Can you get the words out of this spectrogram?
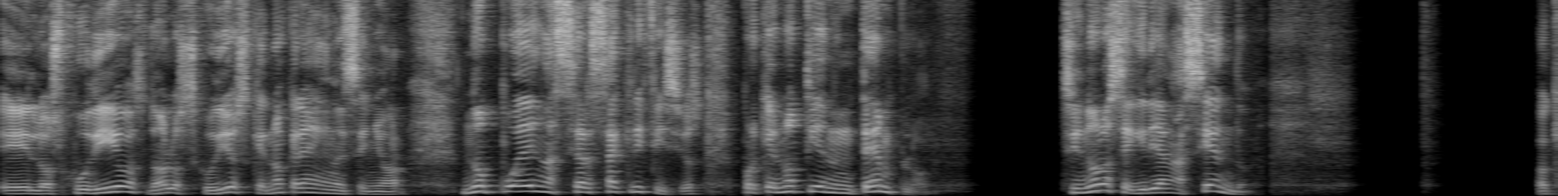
eh, los judíos, ¿no? Los judíos que no creen en el Señor, no pueden hacer sacrificios porque no tienen templo. Si no, lo seguirían haciendo. ¿Ok?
